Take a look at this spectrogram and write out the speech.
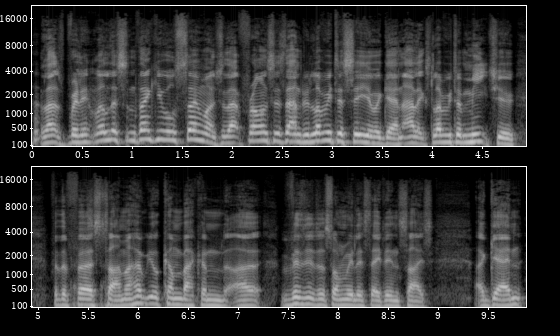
That's brilliant. Well, listen, thank you all so much for that, Frances, Andrew. Lovely to see you again. Alex, lovely to meet you for the first time. I hope you'll come back and uh, visit us on Real Estate Insights again.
